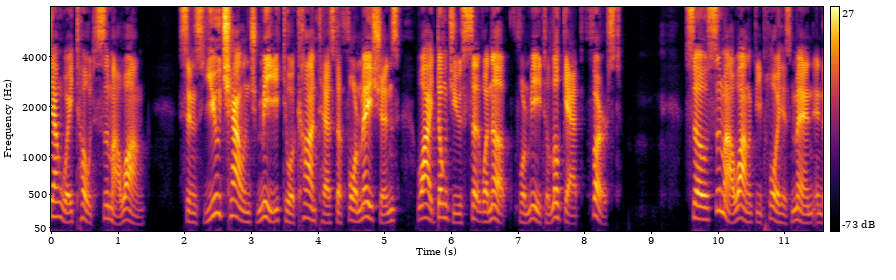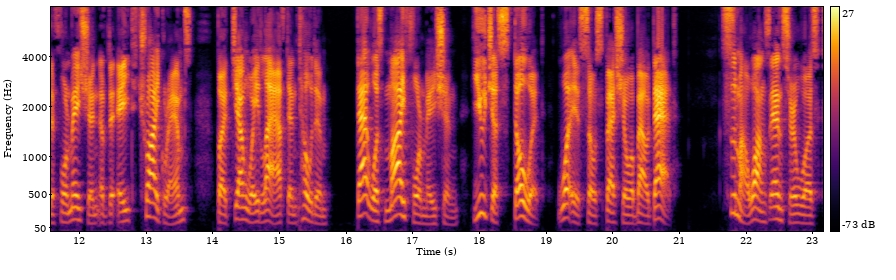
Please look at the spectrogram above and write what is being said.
Jiang Wei told Sima Wang, Since you challenge me to a contest of formations, why don't you set one up for me to look at first? So Sima Wang deployed his men in the formation of the eight trigrams, but Jiang Wei laughed and told him, That was my formation. You just stole it. What is so special about that? Sima Wang's answer was,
